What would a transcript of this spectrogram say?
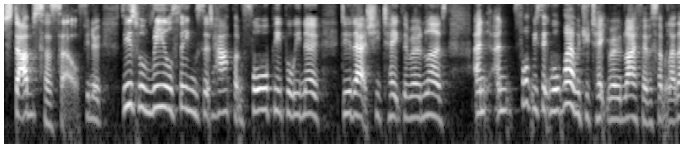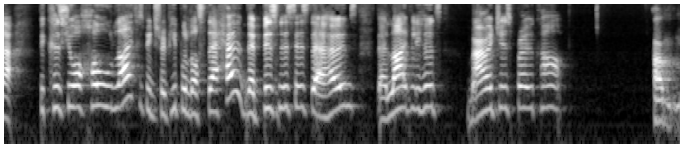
stabs herself. You know, these were real things that happened. Four people we know did actually take their own lives. And and what we think, well, why would you take your own life over something like that? Because your whole life has been destroyed. People lost their home, their businesses, their homes, their livelihoods, marriages broke up. Um,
